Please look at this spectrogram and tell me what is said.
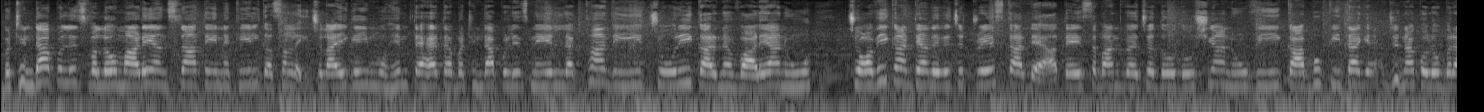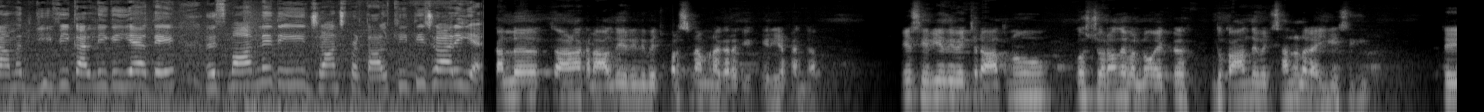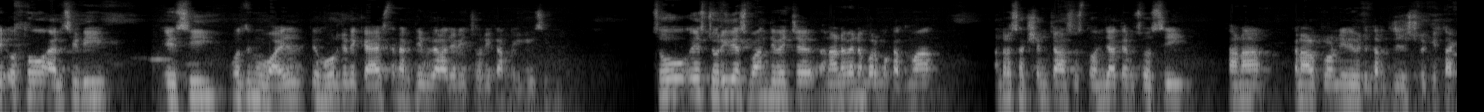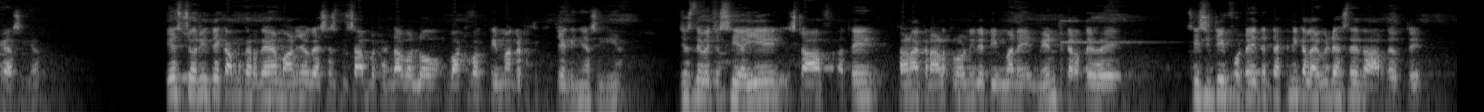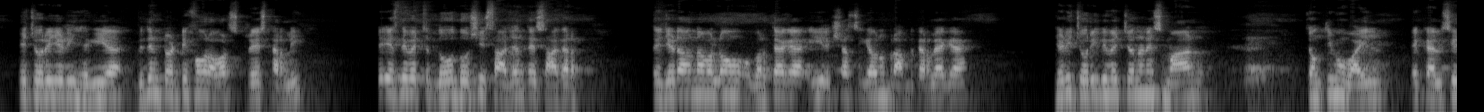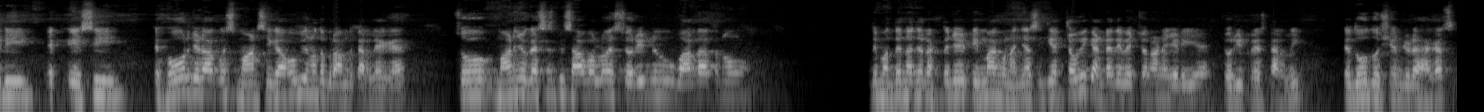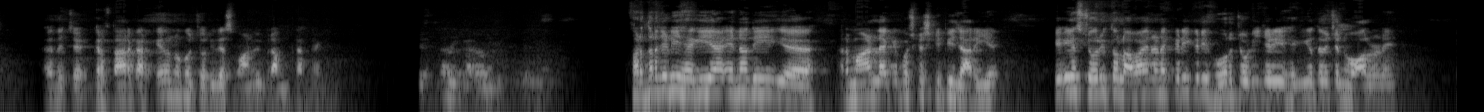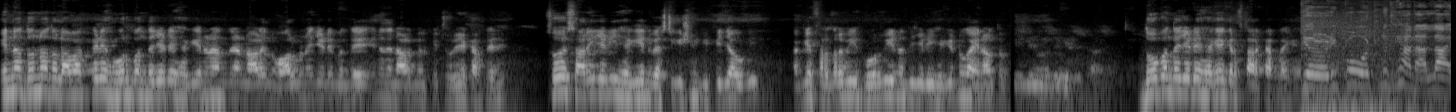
Bathinda police ਵੱਲੋਂ ਮਾੜੇ ਅੰਸਰਾਂ ਤੇ ਨਕੀਲ ਕਸਣ ਲਈ ਚਲਾਈ ਗਈ ਮੁਹਿੰਮ ਤਹਿਤ ਬਠਿੰਡਾ ਪੁਲਿਸ ਨੇ ਲੱਖਾਂ ਦੀ ਚੋਰੀ ਕਰਨ ਵਾਲਿਆਂ ਨੂੰ 24 ਘੰਟਿਆਂ ਦੇ ਵਿੱਚ ਟਰੇਸ ਕਰ ਲਿਆ ਤੇ ਇਸ ਸਬੰਧ ਵਿੱਚ ਦੋ ਦੋਸ਼ੀਆਂ ਨੂੰ ਵੀ ਕਾਬੂ ਕੀਤਾ ਗਿਆ, ਜਿਨ੍ਹਾਂ ਕੋਲੋਂ ਬਰਾਮਦਗੀ ਵੀ ਕਰ ਲਈ ਗਈ ਹੈ ਤੇ ਇਸ ਮਾਮਲੇ ਦੀ ਜਾਂਚ ਪੜਤਾਲ ਕੀਤੀ ਜਾ ਰਹੀ ਹੈ। ਕੱਲ ਤਾਣਾ ਕਨਾਲ ਦੇ ਏਰੀਆ ਦੇ ਵਿੱਚ ਪਰਸਨਾਮ ਨਗਰ ਇੱਕ ਏਰੀਆ ਪੈਂਦਾ। ਇਸ ਏਰੀਆ ਦੇ ਵਿੱਚ ਰਾਤ ਨੂੰ ਕੁਝ ਚੋਰਾਂ ਦੇ ਵੱਲੋਂ ਇੱਕ ਦੁਕਾਨ ਦੇ ਵਿੱਚ ਸੰਨ ਲਗਾਈ ਗਈ ਸੀਗੀ। ਤੇ ਉੱਥੋਂ LCD AC ਉਹਦੇ ਮੋਬਾਈਲ ਤੇ ਹੋਰ ਜਿਹੜੇ ਕੈਸ਼ ਤੇ ਨਕਦੀ ਵਗੈਰਾ ਜਿਹੜੀ ਚੋਰੀ ਕਰ ਲਈ ਗਈ ਸੀ। ਸੋ ਇਸ ਚੋਰੀ ਦੇ ਸਬੰਧ ਦੇ ਵਿੱਚ 99 ਨੰਬਰ ਮੁਕੱਦਮਾ ਅੰਡਰ ਸੈਕਸ਼ਨ 457 380 ਥਾਣਾ ਕਨਾਲ ਕਲੋਨੀ ਦੇ ਵਿੱਚ ਦਰਜ ਰਜਿਸਟਰ ਕੀਤਾ ਗਿਆ ਸੀਗਾ। ਇਸ ਚੋਰੀ ਤੇ ਕੰਮ ਕਰਦੇ ਆ ਮਾਨਯੋਗ ਐਸਐਸਪੀ ਸਾਹਿਬ ਬਠਿੰਡਾ ਵੱਲੋਂ ਵੱਖ-ਵੱਖ ਟੀਮਾਂ ਗਠਿਤ ਕੀਤੀਆਂ ਗਈਆਂ ਸੀਗੀਆਂ, ਜਿਸ ਦੇ ਵਿੱਚ ਸੀਆਈਏ ਸਟਾਫ ਅਤੇ ਥਾਣਾ ਕਨਾਲ ਕਲੋਨੀ ਦੇ ਟੀਮਾਂ ਨੇ ਮਿਹਨਤ ਕਰਦੇ ਹੋਏ ਸੀਸੀਟੀਵੀ ਫੁਟੇਜ ਤੇ ਟੈਕਨੀਕਲ ਐਵੀਡੈਂਸ ਦੇ ਆਧਾਰ ਦੇ ਉੱਤੇ ਇਹ ਚੋਰੀ ਜਿਹੜੀ ਹੈਗੀ ਆ ਵਿਦਿਨ 24 ਆਵਰਸ ਟ੍ਰੇਸ ਕਰ ਲਈ ਤੇ ਇਸ ਦੇ ਵਿੱਚ ਦੋ ਦੋਸ਼ੀ ਸਾਜਨ ਤੇ ਸਾਗਰ ਤੇ ਜਿਹੜਾ ਉਹਨਾਂ ਵੱਲੋਂ ਵਰਤਿਆ ਗਿਆ ਈ ਰਿਕਸ਼ਾ ਸੀਗਾ, ਉਹਨੂੰ ਬਰਾਮਦ ਕਰ ਲਿਆ ਗਿਆ। ਜਿਹੜੀ ਚੋਰੀ ਦੇ ਵਿੱਚ ਉਹਨਾਂ ਨੇ ਸਮਾਨ 34 ਮੋਬਾਈਲ, ਇੱਕ LCD ਇੱਕ AC ਤੇ ਹੋਰ ਜਿਹੜਾ ਕੋਈ ਸਮਾਨ ਸੀਗਾ, ਉਹ ਵੀ ਉਹਨਾਂ ਤੋਂ ਬਰਾਮਦ ਕਰ ਲਿਆ ਗਿਆ। ਸੋ ਮਾਨਯੋਗ ਐਸਐਸਪੀ ਸਾਹਿਬ ਵੱਲੋਂ ਇਸ ਚੋਰੀ ਨੂੰ, ਵਾਰਦਾਤ ਨੂੰ ਦੇ ਮੱਦੇਨਜ਼ਰ ਰੱਖਦੇ ਜਿਹੜੀ ਟੀਮਾਂ ਬਣਾਈਆਂ ਸੀਗੀਆਂ 24 ਘੰਟੇ ਦੇ ਵਿੱਚ ਉਹਨਾਂ ਨੇ ਜਿਹੜੀ ਹੈ ਚੋਰੀ ਟ੍ਰੇਸ ਕਰ ਲਈ ਤੇ ਦੋ ਦੋਸ਼ੀਆਂ ਨੂੰ ਜਿਹੜਾ ਹੈਗਾ ਇਹਦੇ ਚ ਗ੍ਰਿਫਤਾਰ ਕਰਕੇ ਉਹਨਾਂ ਕੋਲ ਚੋਰੀ ਦਾ ਸਮਾਨ ਵੀ ਬਰਾਮਦ ਕਰ ਲਿਆ ਗਿਆ ਫਰਦਰ ਜਿਹੜੀ ਹੈਗੀ ਆ ਇਹਨਾਂ ਦੀ ਰਿਮਾਂਡ ਲੈ ਕੇ ਪੁੱਛਗਿੱਛ ਕੀਤੀ ਜਾ ਰਹੀ ਹੈ ਕਿ ਇਸ ਚੋਰੀ ਤੋਂ ਇਲਾਵਾ ਇਹਨਾਂ ਨੇ ਕਿਹੜੀ ਕਿਹੜੀ ਹੋਰ ਚੋਰੀ ਜਿਹੜੀ ਹੈਗੀ ਉਹਦੇ ਵਿੱਚ ਇਨਵੋਲਵ ਨੇ। ਇਹਨਾਂ ਦੋਨਾਂ ਤੋਂ ਇਲਾਵਾ ਕਿਹੜੇ ਹੋਰ ਬੰਦੇ ਜਿਹੜੇ ਹੈਗੇ ਇਹਨਾਂ ਦੇ ਨਾਲ ਇਨਵੋਲਵ ਨੇ ਜਿਹੜੇ ਬੰਦੇ ਇਹਨਾਂ ਦੇ ਨਾਲ ਮਿਲ ਕੇ ਚੋਰੀਆਂ ਕਰਦੇ ਨੇ। ਸੋ ਇਹ ਸਾਰੀ ਜਿਹੜੀ ਹੈਗੀ ਇਨਵੈਸਟੀਗੇਸ਼ਨ ਕੀਤੀ ਜਾਊਗੀ। ਅੱਗੇ ਫਰਦਰ ਵੀ ਹੋਰ ਵੀ ਇਹਨਾਂ ਦੀ ਜਿਹੜੀ ਹੈਗੀ ਡੂੰਘਾਈ ਨਾਲ ਤਫਤੀਸ਼ ਦੋ ਬੰਦੇ ਜਿਹੜੇ ਹੈਗੇ ਗ੍ਰਿਫਤਾਰ ਕਰ ਲਏ ਗਏ। Bureau report Ludhiana live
